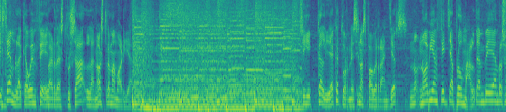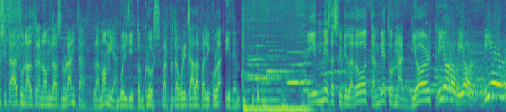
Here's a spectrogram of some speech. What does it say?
I sembla que ho hem fet per destrossar la nostra memòria. Sigui, calia que tornessin els Power Rangers? No, no havien fet ja prou mal? També hem ressuscitat un altre nom dels 90, la mòmia, vull dir Tom Cruise, per protagonitzar la pel·lícula Idem. I més desfibrilador, també ha tornat Björk, Bior o Bior, Bior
